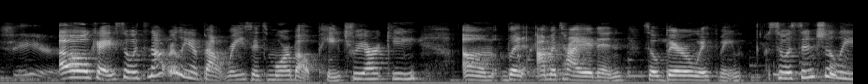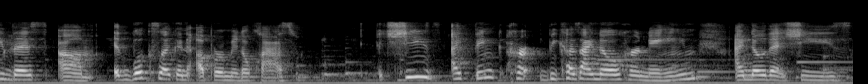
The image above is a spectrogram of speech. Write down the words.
share. Oh, okay. So it's not really about race, it's more about patriarchy. Um, but I'm gonna tie it in, so bear with me. So essentially, this um, it looks like an upper middle class. She's, I think her because I know her name, I know that she's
